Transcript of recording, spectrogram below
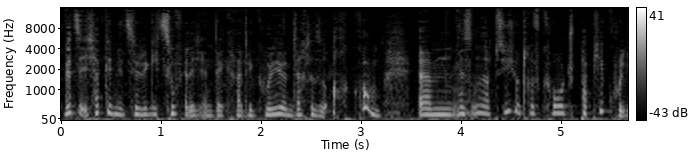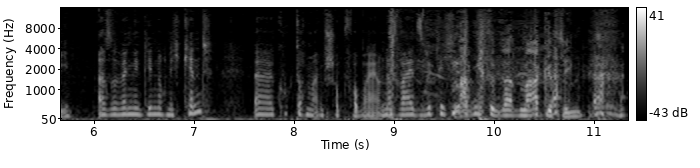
Witzig, ich habe den jetzt hier wirklich zufällig entdeckt, gerade den Kuli, und dachte so, ach komm, ähm, das ist unser Psychotriff-Coach Papierkuli. Also wenn ihr den noch nicht kennt, äh, guckt doch mal im Shop vorbei. Und das war jetzt wirklich... Machst du gerade Marketing?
